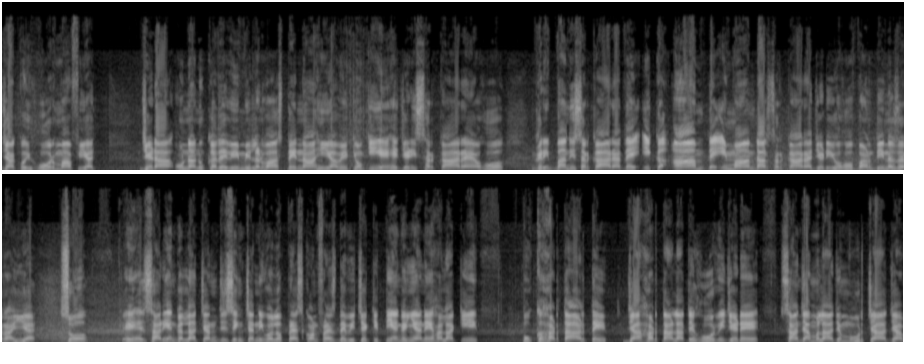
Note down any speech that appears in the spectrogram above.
ਜਾਂ ਕੋਈ ਹੋਰ ਮਾਫੀਆ ਜਿਹੜਾ ਉਹਨਾਂ ਨੂੰ ਕਦੇ ਵੀ ਮਿਲਣ ਵਾਸਤੇ ਨਾ ਹੀ ਆਵੇ, ਕਿਉਂਕਿ ਇਹ ਜਿਹੜੀ ਸਰਕਾਰ ਹੈ, ਉਹ ਗਰੀਬਾਂ ਦੀ ਸਰਕਾਰ ਹੈ ਤੇ ਇੱਕ ਆਮ ਤੇ ਇਮਾਨਦਾਰ ਸਰਕਾਰ ਹੈ ਜਿਹੜੀ ਉਹ ਬਣਦੀ ਨਜ਼ਰ ਆਈ ਹੈ। ਸੋ ਇਹ ਸਾਰੀਆਂ ਗੱਲਾਂ ਚਰਨਜੀਤ ਸਿੰਘ ਚੰਨੀ ਵੱਲੋਂ ਪ੍ਰੈਸ ਕਾਨਫਰੰਸ ਦੇ ਵਿੱਚ ਕੀਤੀਆਂ ਗਈਆਂ ਨੇ। ਹਾਲਾਂਕਿ ਭੁੱਖ ਹੜਤਾਲ ਤੇ ਜਾਂ ਹੜਤਾਲਾਂ ਤੇ ਹੋਰ ਵੀ ਜਿਹੜੇ ਸਾਂਝਾ ਮੁਲਾਜ਼ਮ ਮੋਰਚਾ ਜਾਂ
